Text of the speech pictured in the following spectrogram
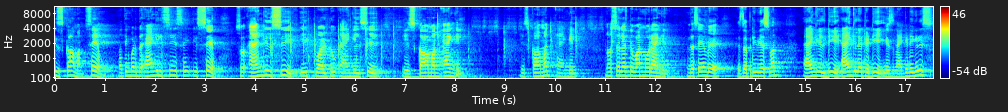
is common, same, nothing but the angle C, C is same. So angle C equal to angle C is common angle, is common angle. Now select one more angle in the same way as the previous one. Angle D, angle at D is 90 degrees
